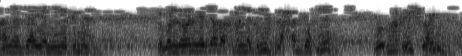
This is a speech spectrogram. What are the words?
أنا جاي من نجمة. تقول له اللي جابك من نجمة لحد هنا يقول ما فيش فايده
